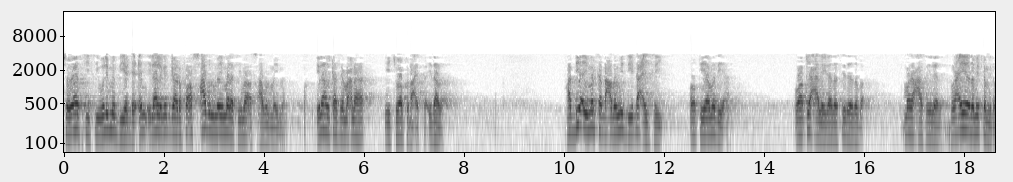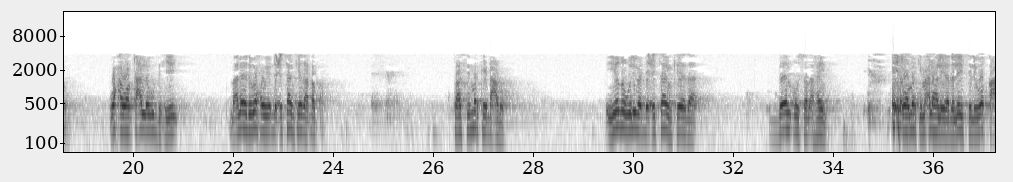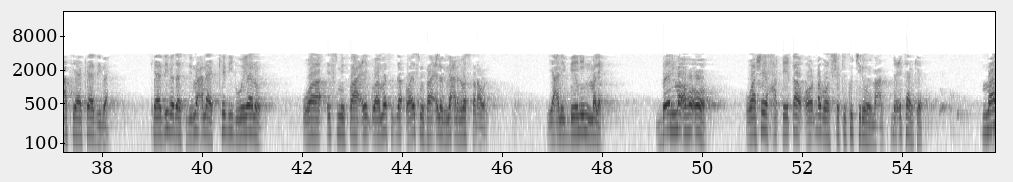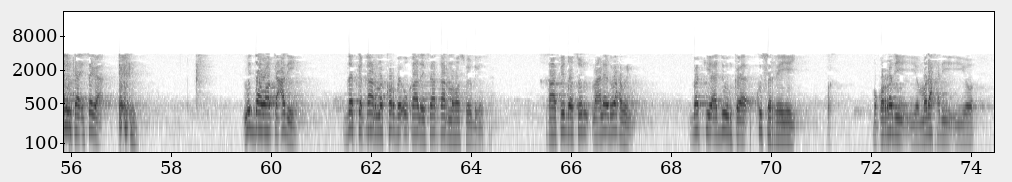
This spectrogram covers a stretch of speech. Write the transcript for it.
jawaabtiisii weli ma biyo dhicin ilaa laga gaadho fa asxaabu lmaymanati maa asxaabu lmaymana ilaa halkaase macnaha iyo jawaabtu dhacaysa idaada. Haddii ay marka dhacdo midii dhacaysay oo qiyaamadii ah waaqica la yidhahdaa sideedaba magacaasay leedahay. Magacyadeeda mid ka mida waxa waaqico loogu bixiyey macnaheedu waxa weeye dhicitaankeedaa dhab ah taasi markay dhacdo. Iyadoo weliba dhicitaankeeda been uusan ahayn waa markii macnaha la yidhahdo laysa liwaqcatiha kaadiba. Kaadibadaas bimacnaa kadib weeyaano waa ismi faacil waa ismi faacilo bimacna almasdar awl yacni beenin ma leh. Been ma aho oo waa shay xaqiiqa oo dhaboon shaki ku jirin wey macna dhicitaankeeda maalinkaa isaga middaa waaqicadii dadka qaarna kor bay u qaadaysaa qaarna hoos bay u dhigaysaa. Khaafidatun macnaheedu waxa weeye dadkii adduunka ku sarreeyey boqoradii iyo madaxdii iyo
